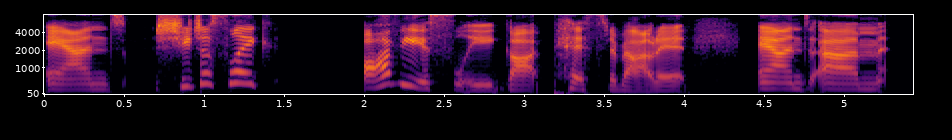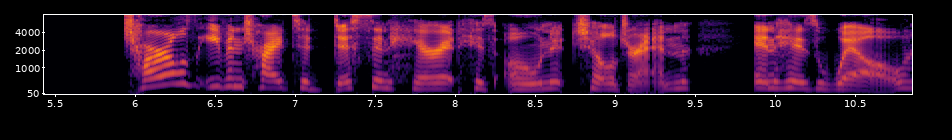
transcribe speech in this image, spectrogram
and she just like obviously got pissed about it and um Charles even tried to disinherit his own children in his will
